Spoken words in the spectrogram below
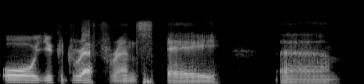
or you could reference a um,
